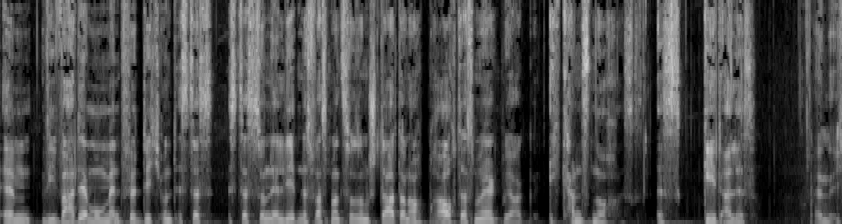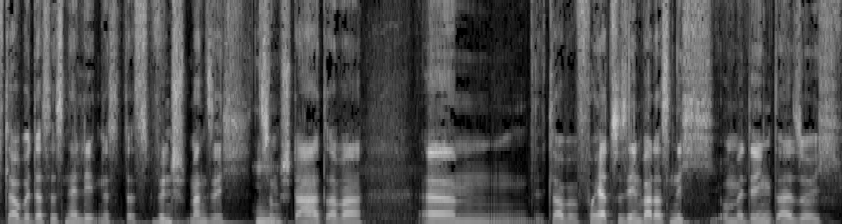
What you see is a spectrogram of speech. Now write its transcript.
Ähm, wie war der Moment für dich und ist das, ist das so ein Erlebnis, was man zu so einem Start dann auch braucht, dass man merkt, ja, ich kann es noch, es, es, geht alles? Ich glaube, das ist ein Erlebnis, das wünscht man sich hm. zum Start, aber ähm, ich glaube, vorherzusehen war das nicht unbedingt. Also ich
